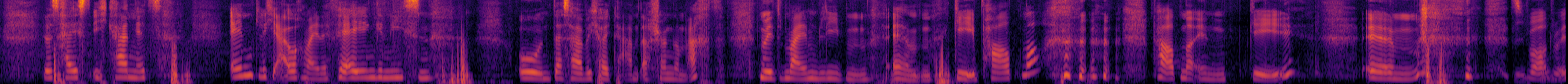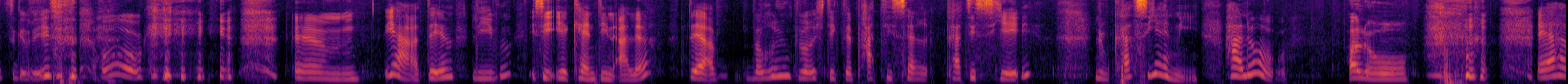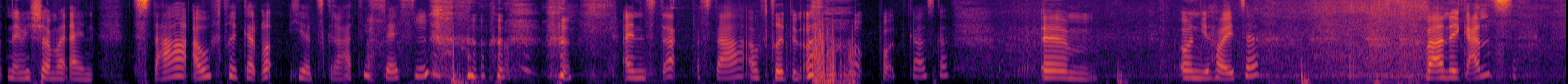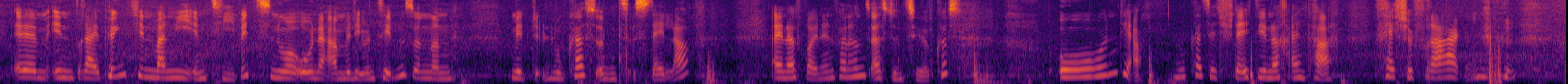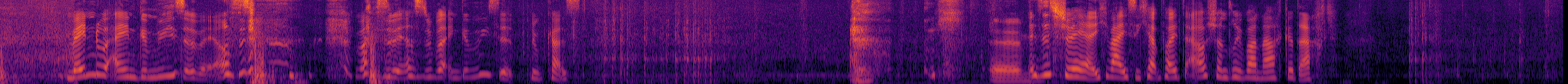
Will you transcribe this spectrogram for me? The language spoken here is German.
Das heißt, ich kann jetzt endlich auch meine Ferien genießen. Und das habe ich heute Abend auch schon gemacht mit meinem lieben ähm, G-Partner, Partner in G. Ähm, das Wortwitz gewesen. Oh, okay. ähm, ja, dem lieben, Sie, ihr kennt ihn alle, der berühmt-berüchtigte Patissier, Patissier Lukas Jenny. Hallo. Hallo. Er hat nämlich schon mal einen Star-Auftritt gehabt. Oh, hier jetzt Gratis-Sessel. einen Star-Auftritt in unserem Podcast gehabt. Ähm, und heute war eine ganz ähm, in drei Pünktchen Manie im Tibet, nur ohne Amelie und Tim, sondern mit Lukas und Stella, einer Freundin von uns aus dem Zirkus. Und ja, Lukas, jetzt stelle ich dir noch ein paar fesche Fragen. Wenn du ein Gemüse wärst, was wärst du für ein Gemüse, Lukas? ähm. Es ist schwer, ich weiß, ich habe heute auch schon drüber nachgedacht.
